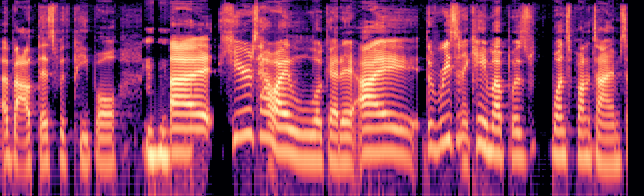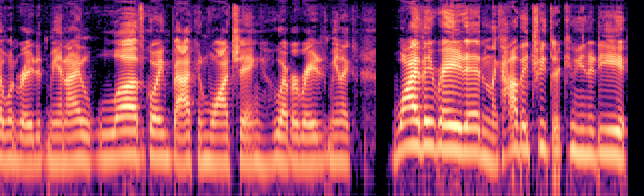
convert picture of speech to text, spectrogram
about this with people. Mm-hmm. Uh here's how I look at it. I the reason it came up was once upon a time someone rated me and I love going back and watching whoever rated me like why they rated and like how they treat their community.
